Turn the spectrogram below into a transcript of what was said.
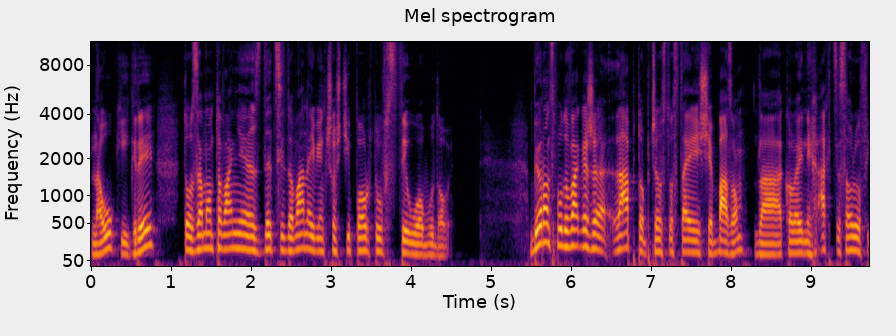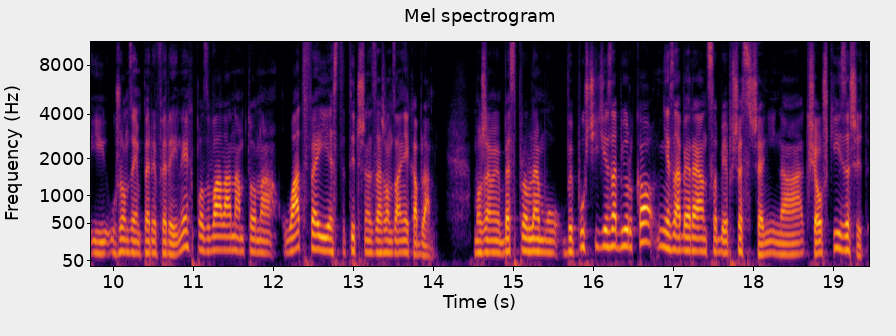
nauki, gry, to zamontowanie zdecydowanej większości portów z tyłu obudowy. Biorąc pod uwagę, że laptop często staje się bazą dla kolejnych akcesoriów i urządzeń peryferyjnych, pozwala nam to na łatwe i estetyczne zarządzanie kablami. Możemy bez problemu wypuścić je za biurko, nie zabierając sobie przestrzeni na książki i zeszyty.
